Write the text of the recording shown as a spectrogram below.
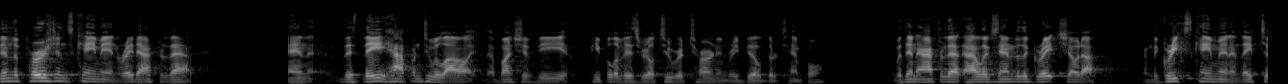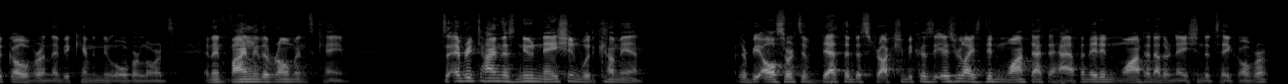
then the Persians came in right after that. And they happened to allow a bunch of the people of Israel to return and rebuild their temple. But then after that, Alexander the Great showed up. And the Greeks came in and they took over and they became the new overlords. And then finally the Romans came. So every time this new nation would come in, there'd be all sorts of death and destruction because the Israelites didn't want that to happen. They didn't want another nation to take over.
